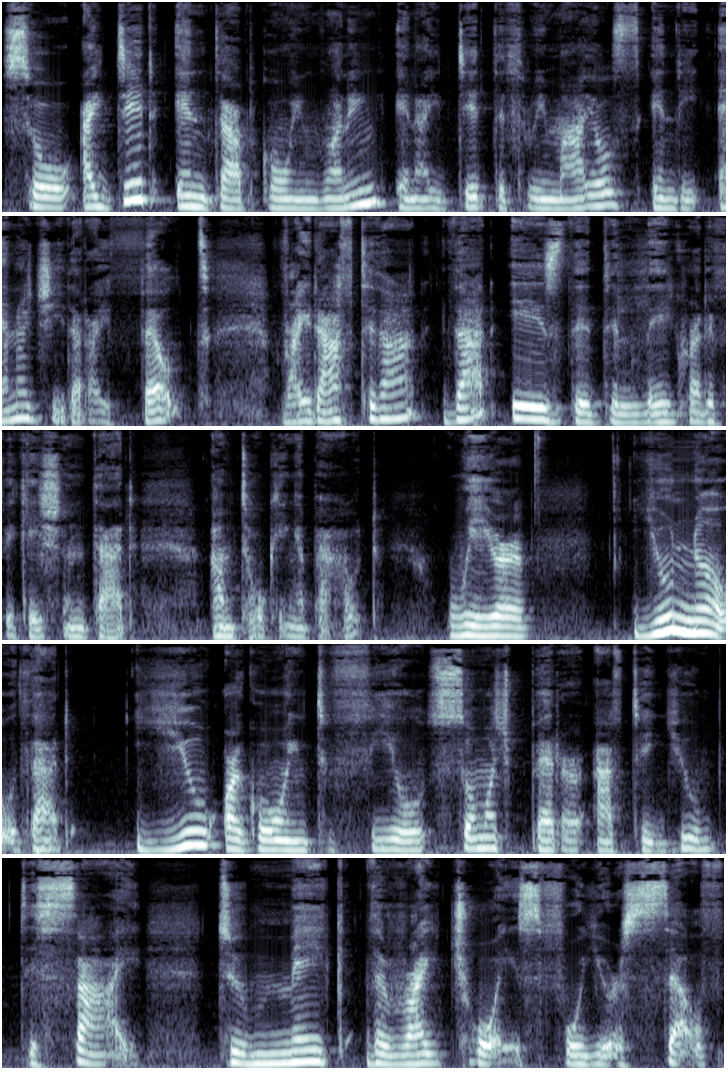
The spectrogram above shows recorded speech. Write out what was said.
So I did end up going running, and I did the three miles, and the energy that I felt right after that, that is the delay gratification that I'm talking about, where you know that you are going to feel so much better after you decide to make the right choice for yourself,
